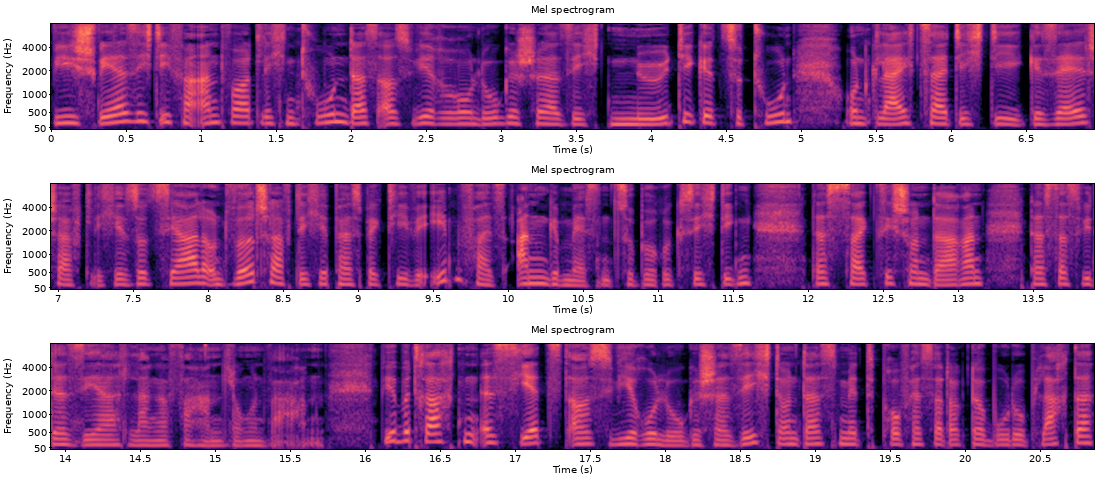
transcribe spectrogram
Wie schwer sich die Verantwortlichen tun, das aus virologischer Sicht Nötige zu tun und gleichzeitig die gesellschaftliche, soziale und wirtschaftliche Perspektive ebenfalls angemessen zu berücksichtigen, das zeigt sich schon daran, dass das wieder sehr lange Verhandlungen waren. Wir betrachten es jetzt aus virologischer Sicht und das mit Professor Dr. Bodo Plachter,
